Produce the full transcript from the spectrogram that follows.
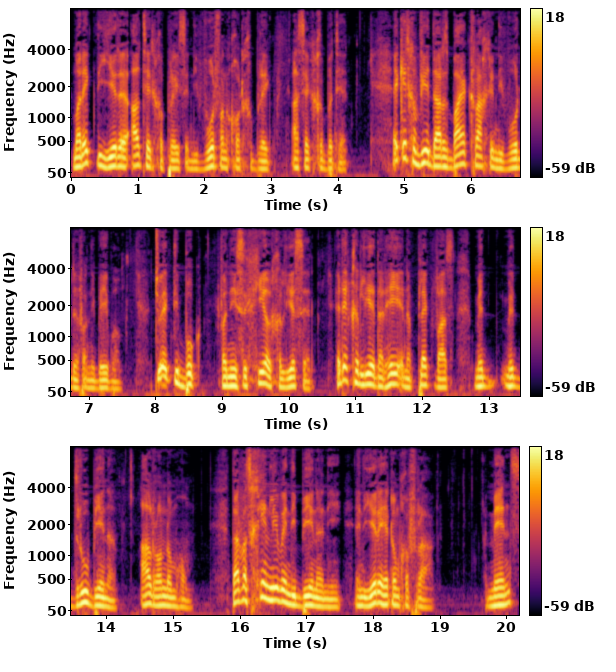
Maar ek die Here altyd geprys en die woord van God gebruik as ek gebid het. Ek het geweet daar is baie krag in die woorde van die Bybel. Toe ek die boek van Jesegiel gelees het, het ek geleer dat hy in 'n plek was met met droebene al rondom hom. Daar was geen lewe in die bene nie en die Here het hom gevra: "Mens,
